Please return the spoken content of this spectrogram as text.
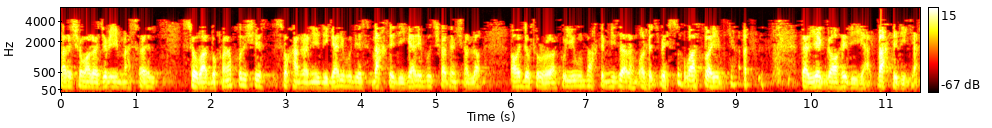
برای شما راجع به این مسائل صحبت بکنم خودش یه سخنرانی دیگری بود یه وقت دیگری بود. شاید انشالله آقای دکتر روراکوی اون وقت می‌ذارم راجع به صحبت خواهیم کرد. در یک گاه دیگر وقت دیگر.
